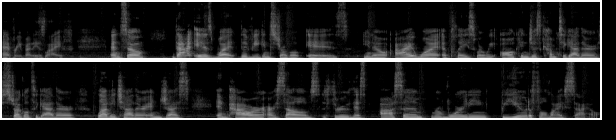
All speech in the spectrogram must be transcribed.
everybody's life. And so, that is what the vegan struggle is You know, I want a place where we all can just come together, struggle together, love each other, and just empower ourselves through this awesome, rewarding, beautiful lifestyle.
